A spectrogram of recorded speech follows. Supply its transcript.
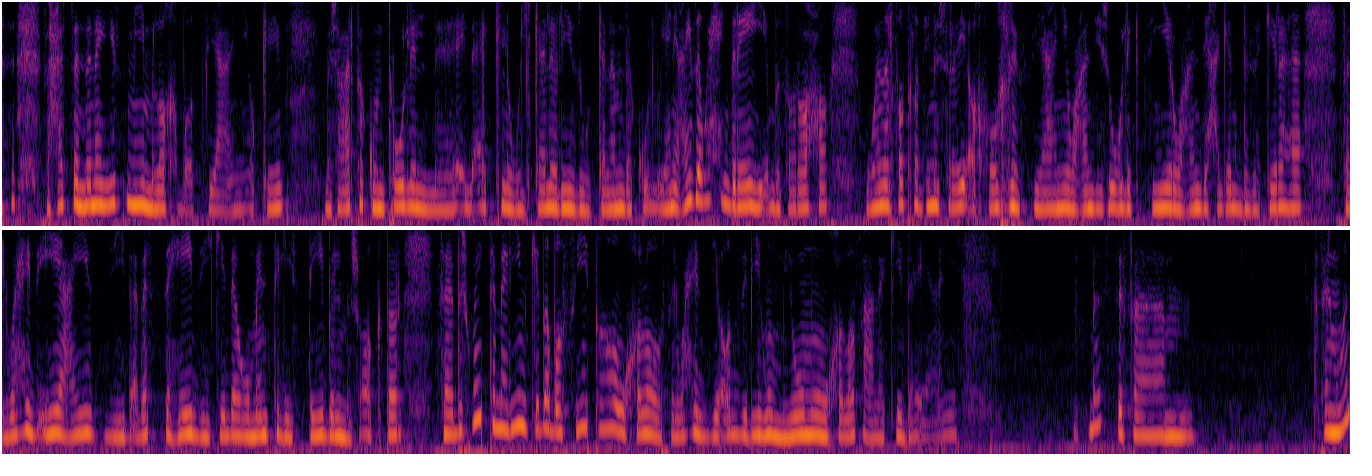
فحاسة إن أنا جسمي ملخبط يعني أوكي؟ مش عارفة control الأكل وال calories والكلام ده كله. يعني عايزة واحد رايق بصراحة وأنا الفترة دي مش رايقة خالص يعني وعندي شغل كتير وعندي حاجات بذاكرها فالواحد إيه عايز يبقى بس هادي كده و mentally stable مش أكتر فبشوية تمارين كده بسيطة وخلاص الواحد يقضي بيهم يومه وخلاص على كده يعني. بس ف فالمهم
